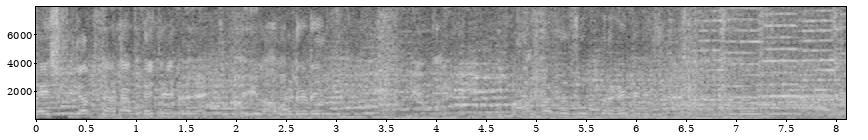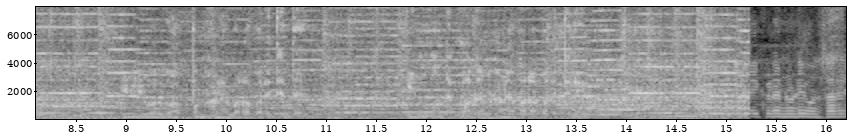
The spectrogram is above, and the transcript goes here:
ಗೈಸ್ ಫಿಲಮ್ ಸ್ಟಾರ್ಟ್ ಆಗ್ಬಿಟ್ಟೈತೆ ಆಲ್ರೆಡಿ ಮಾಲ್ ಮಾತ್ರ ಸೂಪರ್ ಆಗೈತೆ guys. ಇಲ್ಲಿವರೆಗೂ ಅಪ್ಪನ ಹಣೆ ಬರ ಬರೀತಿದ್ದೆ ಇನ್ನು ಮುಂದೆ ಮಗನ ಹಣೆ ಬರ ಬರಿತೀನಿ ಈ ಕಡೆ ನೋಡಿ ಒಂದ್ಸಾರಿ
